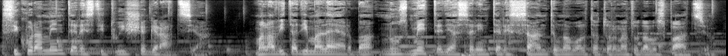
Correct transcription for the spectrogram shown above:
sicuramente restituisce grazia. Ma la vita di Malerba non smette di essere interessante una volta tornato dallo spazio.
